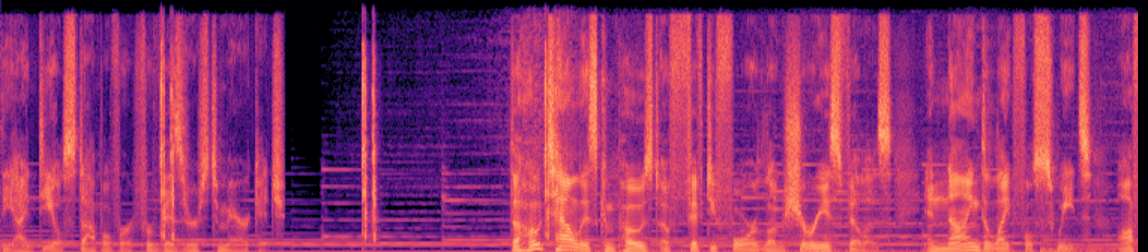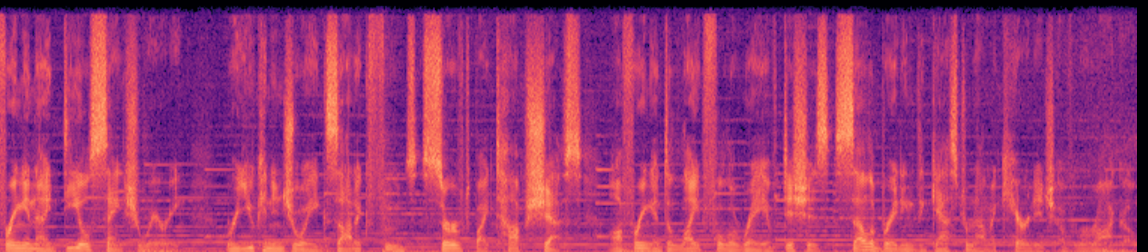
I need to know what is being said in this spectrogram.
the ideal stopover for visitors to Marrakech. The hotel is composed of 54 luxurious villas and 9 delightful suites offering an ideal sanctuary where you can enjoy exotic foods served by top chefs offering a delightful array of dishes celebrating the gastronomic heritage of Morocco.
